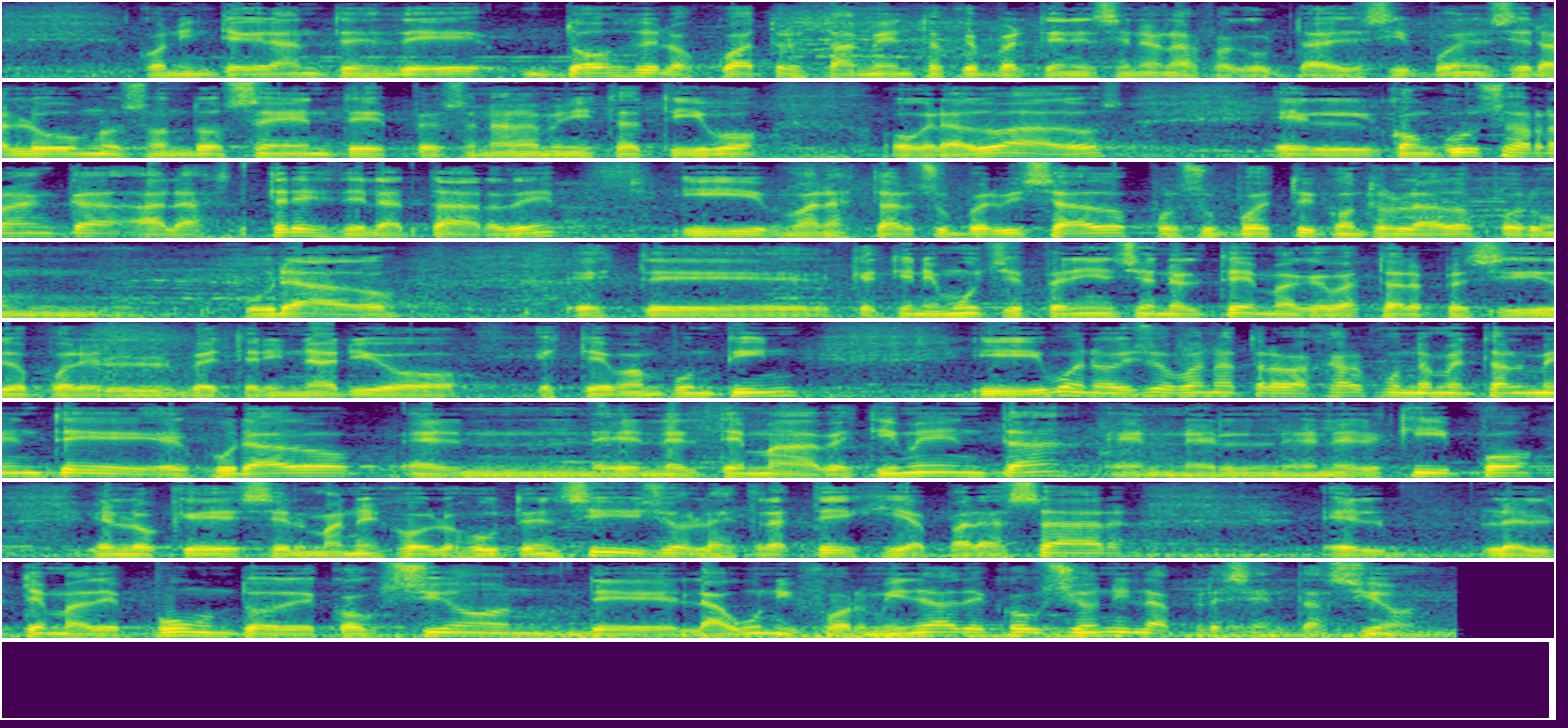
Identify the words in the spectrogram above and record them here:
con integrantes de dos de los cuatro estamentos que pertenecen a la facultad, es decir, pueden ser alumnos, son docentes, personal administrativo o graduados. El concurso arranca a las 3 de la tarde y van a estar supervisados, por supuesto, y controlados por un jurado este, que tiene mucha experiencia en el tema, que va a estar presidido por el veterinario Esteban Puntín. Y bueno, ellos van a trabajar fundamentalmente el jurado en, el tema vestimenta, en el, en el, equipo, en lo que es el manejo de los utensilios, la estrategia para asar, el, el tema de punto de cocción, de la uniformidad de cocción y la presentación.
